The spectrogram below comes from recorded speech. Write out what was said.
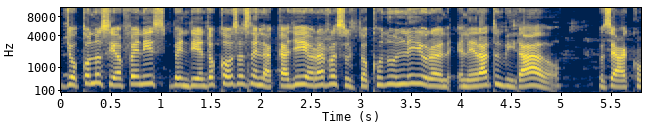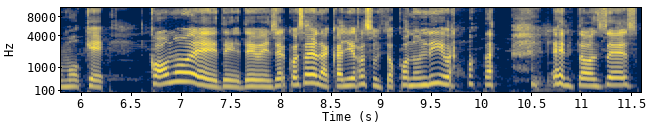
Yo conocí a Fénix vendiendo cosas en la calle y ahora resultó con un libro, él, era admirado. O sea, como que, ¿cómo de, de, vender cosas en la calle resultó con un libro? Entonces,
